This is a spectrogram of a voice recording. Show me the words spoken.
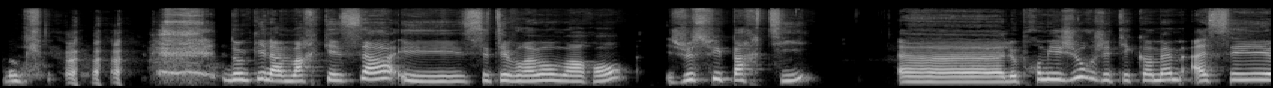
Donc il a marqué ça et c'était vraiment marrant. Je suis partie. le premier jour, j'étais quand même assez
